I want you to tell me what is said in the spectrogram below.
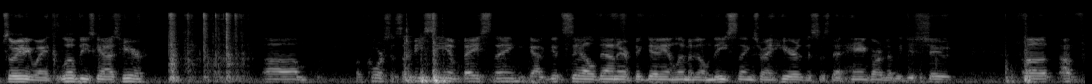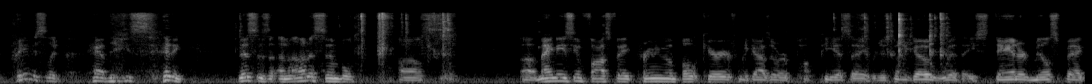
so anyway, love these guys here. Um, of course, it's a BCM based thing. Got a good sale down there at Big Daddy Unlimited on these things right here. This is that handguard that we just showed. Uh, I've previously had these sitting. This is an unassembled uh, uh, magnesium phosphate premium bolt carrier from the guys over at PSA. We're just going to go with a standard mil spec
